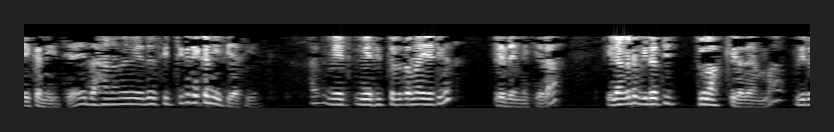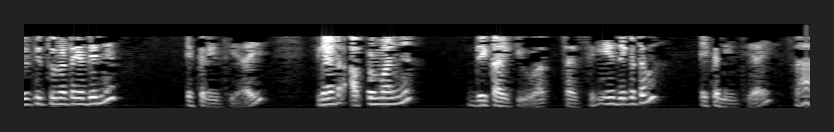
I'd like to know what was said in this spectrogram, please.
එක නීතියයි. ඒ 19 වේද සිත් ටිකට එක නීතියක් තියෙන්නේ. හරි මේ මේ සිත් වල තමයි ඒ ටික යෙදෙන්නේ කියලා. ඊළඟට විරති තුනක් කියලා දැම්මා. විරති තුනට යෙදෙන්නේ එක නීතියයි. ඊළඟට අප්‍රමඤ්ඤ දෙකයි කිව්වත් ඒ දෙකටම එක නීතියයි සහ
